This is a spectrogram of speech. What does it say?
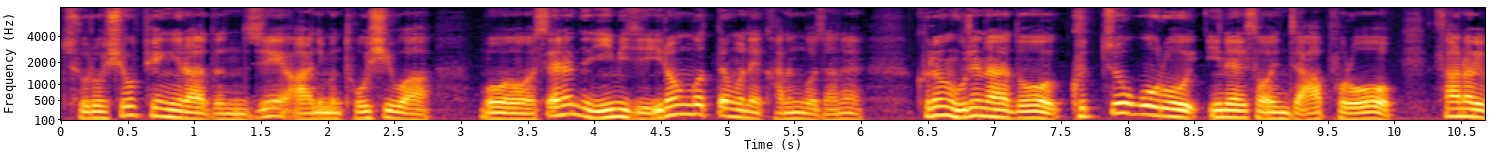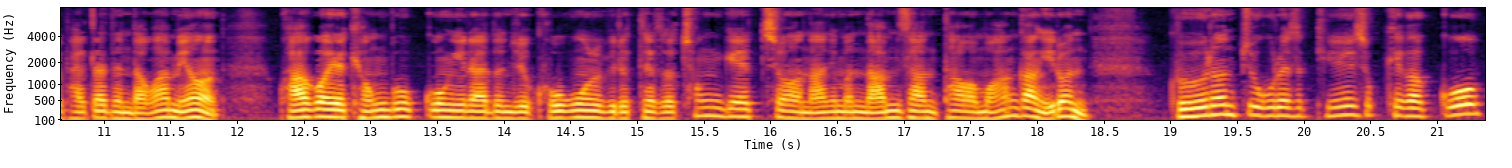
주로 쇼핑이라든지 아니면 도시와 뭐 세련된 이미지 이런 것 때문에 가는 거잖아요. 그러면 우리나라도 그쪽으로 인해서 이제 앞으로 산업이 발달된다고 하면 과거에 경복궁이라든지 고궁을 비롯해서 청계천 아니면 남산 타워 뭐 한강 이런 그런 쪽으로 해서 계속 해 갖고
